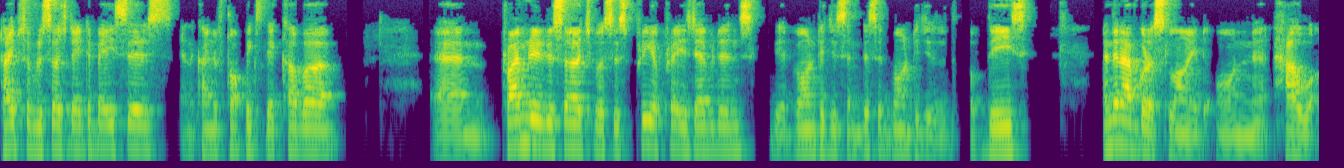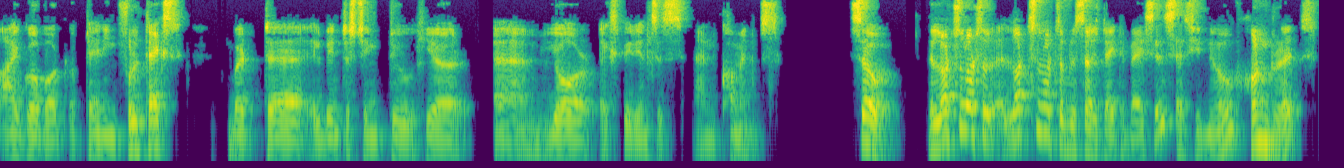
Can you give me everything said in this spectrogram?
types of research databases and the kind of topics they cover, um, primary research versus pre appraised evidence, the advantages and disadvantages of these. And then I've got a slide on how I go about obtaining full text, but uh, it'll be interesting to hear um, your experiences and comments. So, there are lots and lots of lots and lots of research databases, as you know, hundreds.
